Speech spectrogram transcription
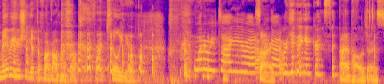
Maybe you should get the fuck off my property before I kill you. what are we talking about? Oh Sorry. my god, we're getting aggressive. I apologize.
